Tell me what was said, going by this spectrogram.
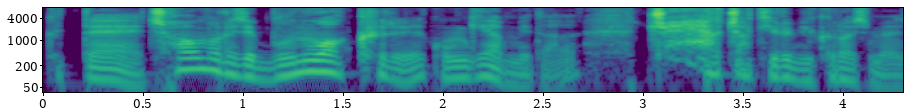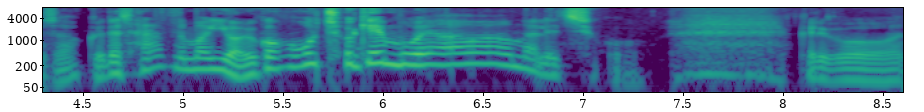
그때 처음으로 이제 문워크를 공개합니다. 쫙쫙 뒤로 미끄러지면서. 근데 사람들 막 열광하고, 저게 뭐야! 난리치고. 그리고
